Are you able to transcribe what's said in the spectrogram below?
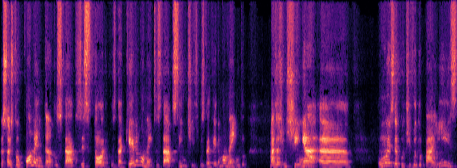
Eu só estou comentando os dados históricos daquele momento, os dados científicos daquele momento, mas a gente tinha uh, um executivo do país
